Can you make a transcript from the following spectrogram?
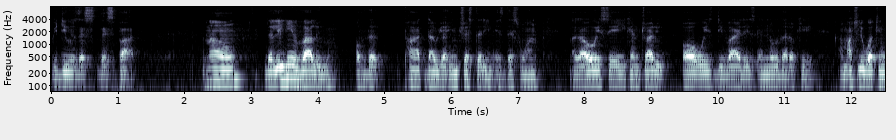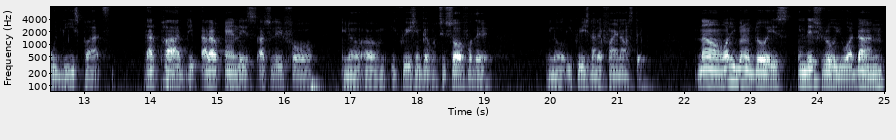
reduce this this part. Now the leading value of the part that we are interested in is this one. Like I always say you can try to always divide this and know that okay I'm actually working with these parts that part the other end is actually for you know um, equation paper to solve for the you know equation at the final step. Now what you're going to do is in this row you are done.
